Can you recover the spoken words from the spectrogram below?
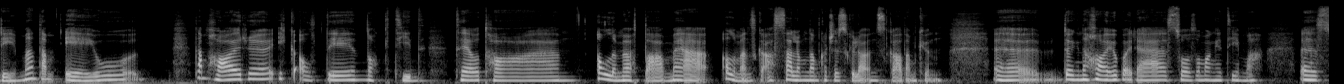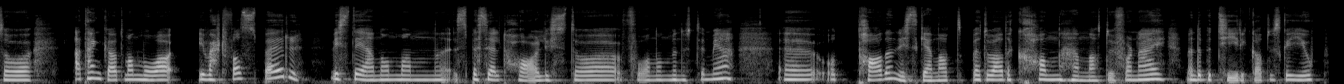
driver med, de er jo de har eh, ikke alltid nok tid til å ta eh, alle møter med alle mennesker, selv om de kanskje skulle ha ønska de kunne. Eh, døgnet har jo bare så og så mange timer. Så jeg tenker at man må i hvert fall spørre hvis det er noen man spesielt har lyst til å få noen minutter med, og ta den risken at vet du hva, det kan hende at du får nei, men det betyr ikke at du skal gi opp.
